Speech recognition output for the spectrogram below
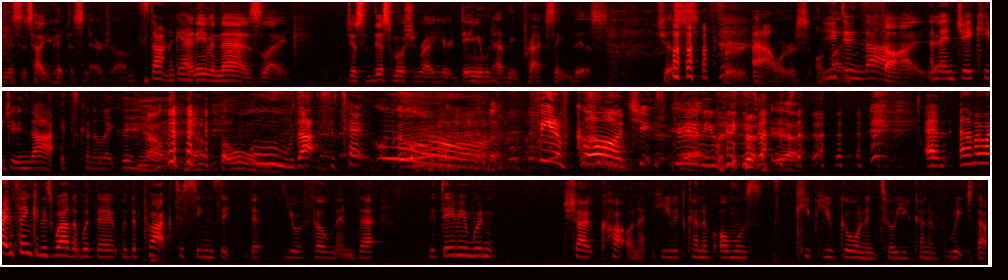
and this is how you hit the snare drum Starting again. and even that is like just this motion right here. Damien would have me practicing this just for hours. On you my doing that, thigh. and yeah. then JK doing that. It's kind of like this. boom. Ooh, that's the tech. Ooh. fear of God shoots through Yeah. me when he does. Yeah. Um, and am I right in thinking as well that with the with the practice scenes that, that you were filming, that that Damien wouldn't shout cut on it. He would kind of almost keep you going until you kind of reach that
